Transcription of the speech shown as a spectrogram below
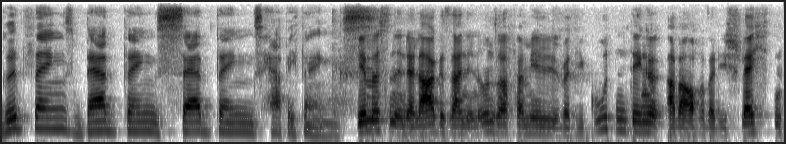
good things, bad things, sad things, happy things. Wir müssen in der Lage sein, in unserer Familie über die guten Dinge, aber auch über die schlechten,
